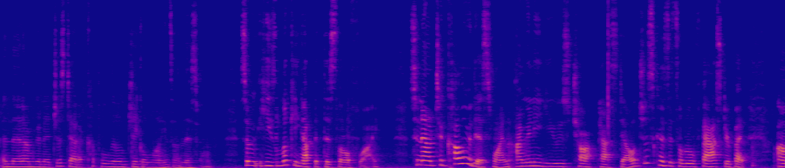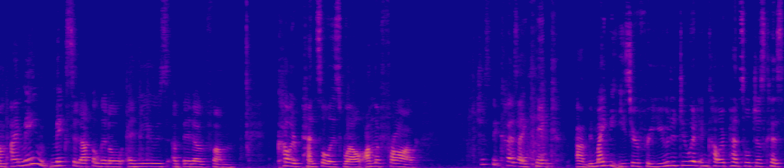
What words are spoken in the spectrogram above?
And then I'm going to just add a couple little jiggle lines on this one. So he's looking up at this little fly. So now to color this one, I'm going to use chalk pastel just because it's a little faster, but um, I may mix it up a little and use a bit of um, colored pencil as well on the frog, just because I think um, it might be easier for you to do it in color pencil just because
